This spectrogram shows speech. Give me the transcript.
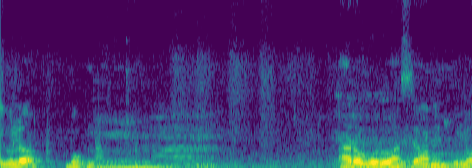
এগুলো বকনা। আরও গরু আছে অনেকগুলো।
